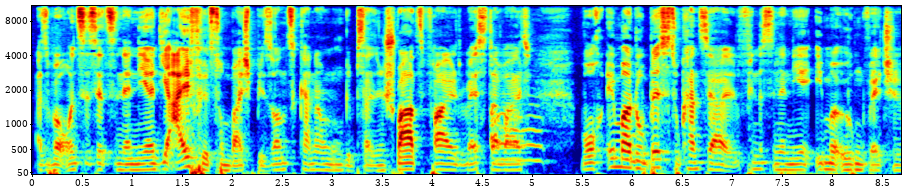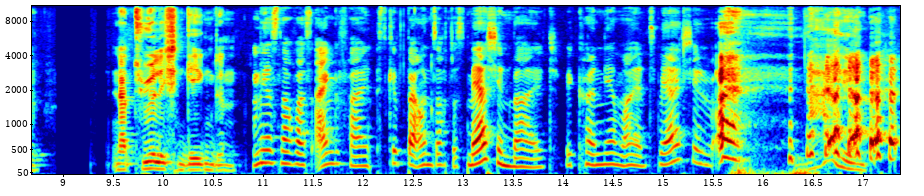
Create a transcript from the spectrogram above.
also bei uns ist jetzt in der Nähe die Eifel zum Beispiel, sonst, keine Ahnung, gibt es halt den Schwarzwald, Westerwald. wo auch immer du bist, du kannst ja, findest in der Nähe immer irgendwelche natürlichen Gegenden. Mir ist noch was eingefallen. Es gibt bei uns auch das Märchenwald. Wir können ja mal ins Märchenwald. Nein.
